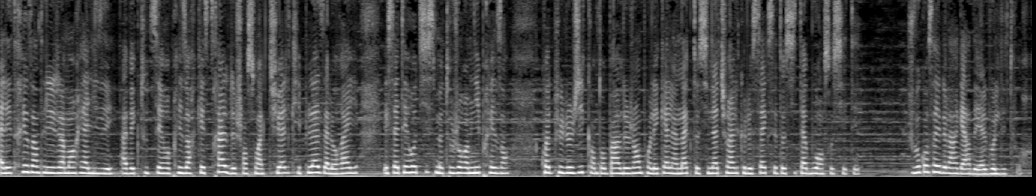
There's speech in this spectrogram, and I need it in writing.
Elle est très intelligemment réalisée, avec toutes ces reprises orchestrales de chansons actuelles qui plaisent à l'oreille et cet érotisme toujours omniprésent. Quoi de plus logique quand on parle de gens pour lesquels un acte aussi naturel que le sexe est aussi tabou en société? Je vous conseille de la regarder, elle vaut le détour.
